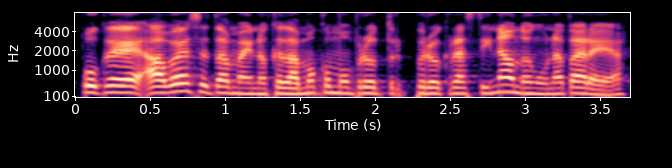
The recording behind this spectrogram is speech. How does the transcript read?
Porque a veces también nos quedamos como procrastinando en una tarea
